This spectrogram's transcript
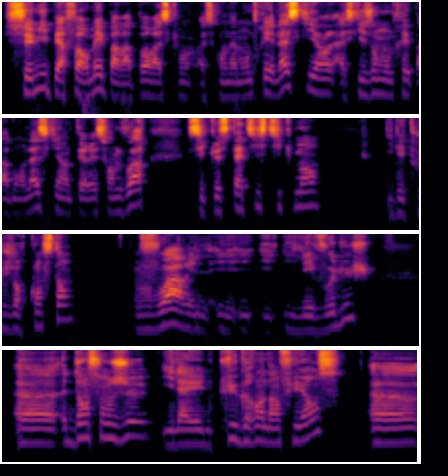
semi-performer par rapport à ce qu'on a montré. Là, ce qui à ce qu'ils ont montré, pardon, là, ce qui est intéressant de voir, c'est que statistiquement, il est toujours constant voire il, évolue. Euh, dans son jeu, il a une plus grande influence. Euh,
